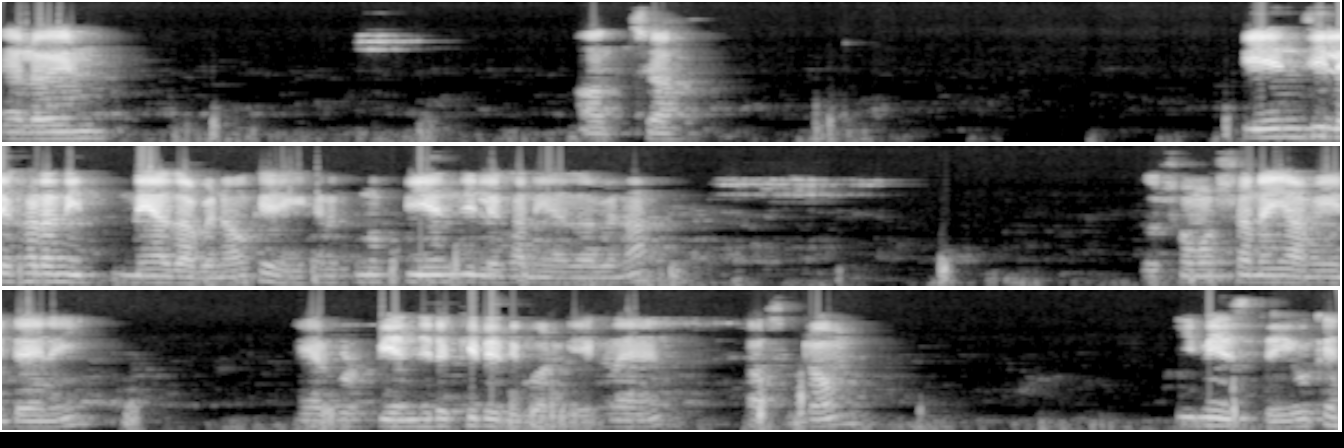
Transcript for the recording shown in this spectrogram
হ্যালোইন আচ্ছা। পিএনজি লেখাটা নেওয়া যাবে না ওকে এখানে কোনো পিএনজি লেখা নেওয়া যাবে না। তো সমস্যা নেই, আমি এটাই নেই। এরপর পিএনজিটা কেটে দিব আর কি। এখানে কাস্টম ইমেজ দেই ওকে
